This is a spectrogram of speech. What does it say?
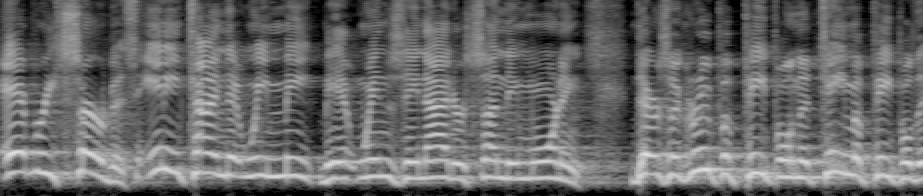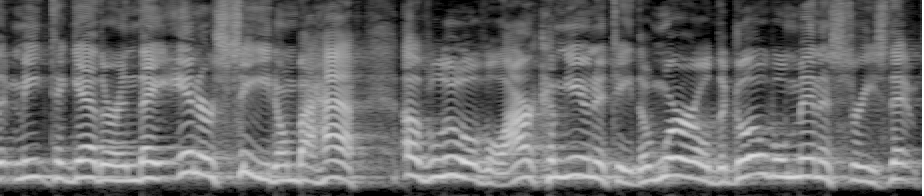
every service, anytime that we meet, be it Wednesday night or Sunday morning, there's a group of people and a team of people that meet together and they intercede on behalf of Louisville, our community, the world, the global ministries that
